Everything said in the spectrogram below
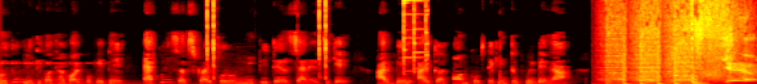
নতুন নীতিকথা গল্প পেতে এখনই সাবস্ক্রাইব করুন নীতি টেলস চ্যানেলটিকে আর বেল আইকন অন করতে কিন্তু ভুলবেন না। Yeah.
